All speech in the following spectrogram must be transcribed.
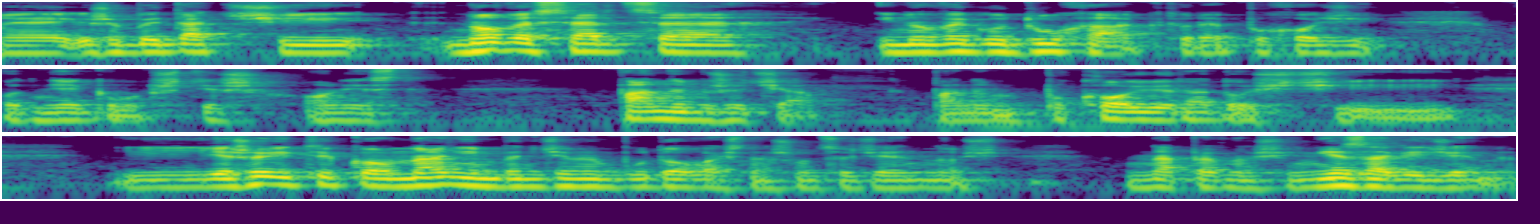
e, żeby dać Ci nowe serce i nowego ducha, które pochodzi od Niego, bo przecież On jest Panem życia, Panem pokoju, radości. I- I jeżeli tylko na Nim będziemy budować naszą codzienność, na pewno się nie zawiedziemy.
